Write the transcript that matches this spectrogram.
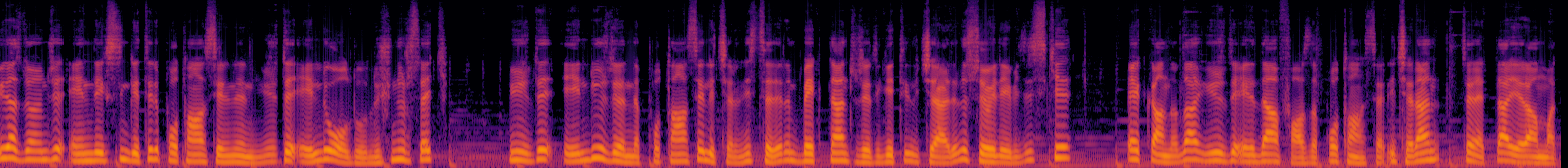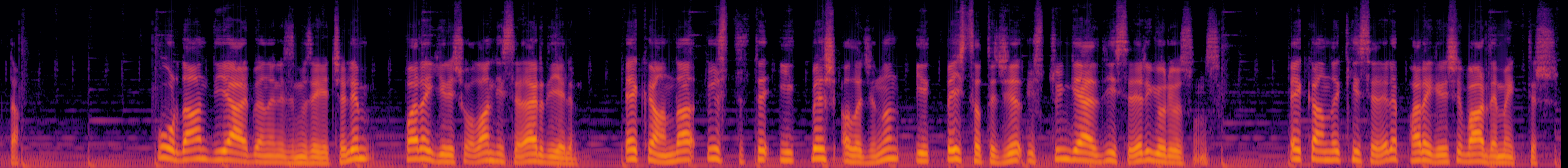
Biraz önce endeksin getiri potansiyelinin %50 olduğu düşünürsek, %50 üzerinde potansiyel içeren hisselerin beklenti üzeri getiri içerdiğini söyleyebiliriz ki ekranda da %50'den fazla potansiyel içeren senetler yer almakta. Buradan diğer bir analizimize geçelim. Para girişi olan hisseler diyelim. Ekranda üst üste ilk 5 alıcının ilk 5 satıcıya üstün geldiği hisseleri görüyorsunuz. Ekrandaki hisselere para girişi var demektir.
